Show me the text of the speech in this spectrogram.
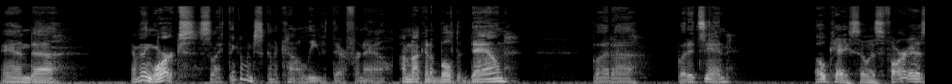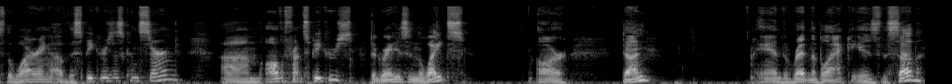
And uh, everything works, so I think I'm just going to kind of leave it there for now. I'm not going to bolt it down, but uh, but it's in. Okay, so as far as the wiring of the speakers is concerned, um, all the front speakers, the grays and the whites, are done and the red and the black is the sub.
